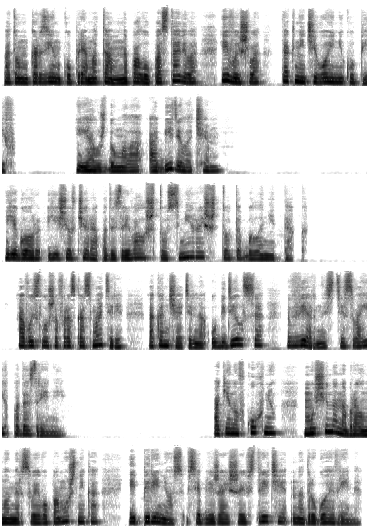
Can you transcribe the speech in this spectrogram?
Потом корзинку прямо там, на полу поставила и вышла, так ничего и не купив. Я уж думала, обидела чем. Егор еще вчера подозревал, что с Мирой что-то было не так. А выслушав рассказ матери, окончательно убедился в верности своих подозрений. Покинув кухню, мужчина набрал номер своего помощника и перенес все ближайшие встречи на другое время.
